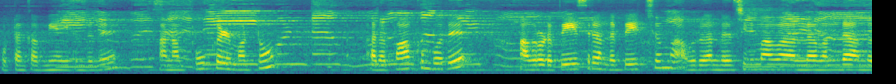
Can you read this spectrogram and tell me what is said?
கூட்டம் கம்மியாக இருந்தது. ஆனால் பூக்கள் மட்டும் அதை பார்க்கும்போது அவரோட பேசுகிற அந்த பேச்சும் அவர் அந்த சினிமாவில் வந்த அந்த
